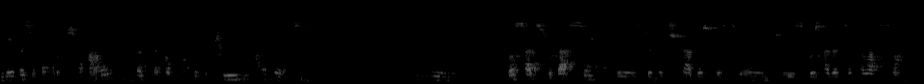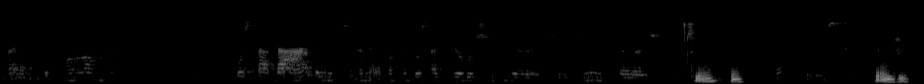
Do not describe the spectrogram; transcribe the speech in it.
Ninguém vai ser bom profissional fazendo alguma coisa que não gosta. E gostar de estudar sempre, ser dedicado aos pacientes, gostar dessa relação né, interhumana, né? gostar da área da medicina, né? Então tem que gostar de biologia, de química, de Sim, sim, né, física. entendi.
